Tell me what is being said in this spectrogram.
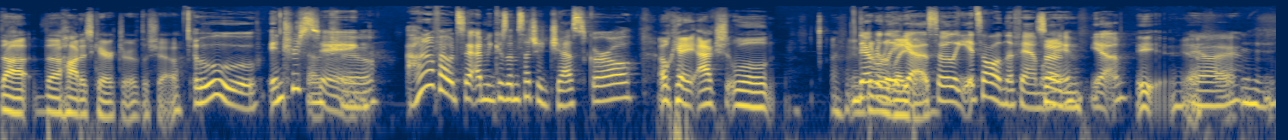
the the hottest character of the show. Ooh, interesting. true. I don't know if I would say. I mean, because I'm such a Jess girl. Okay, actually, well, They're, related. Yeah, so like it's all in the family. So- yeah. It- They yeah. are.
